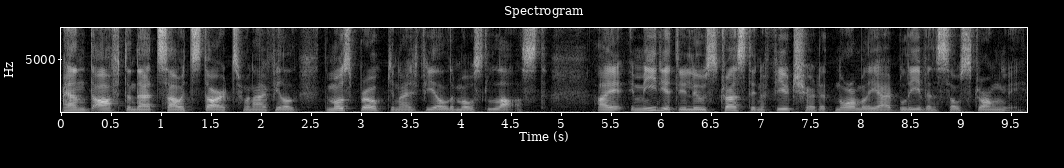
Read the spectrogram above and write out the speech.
And often that's how it starts. When I feel the most broken, I feel the most lost. I immediately lose trust in a future that normally I believe in so strongly.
